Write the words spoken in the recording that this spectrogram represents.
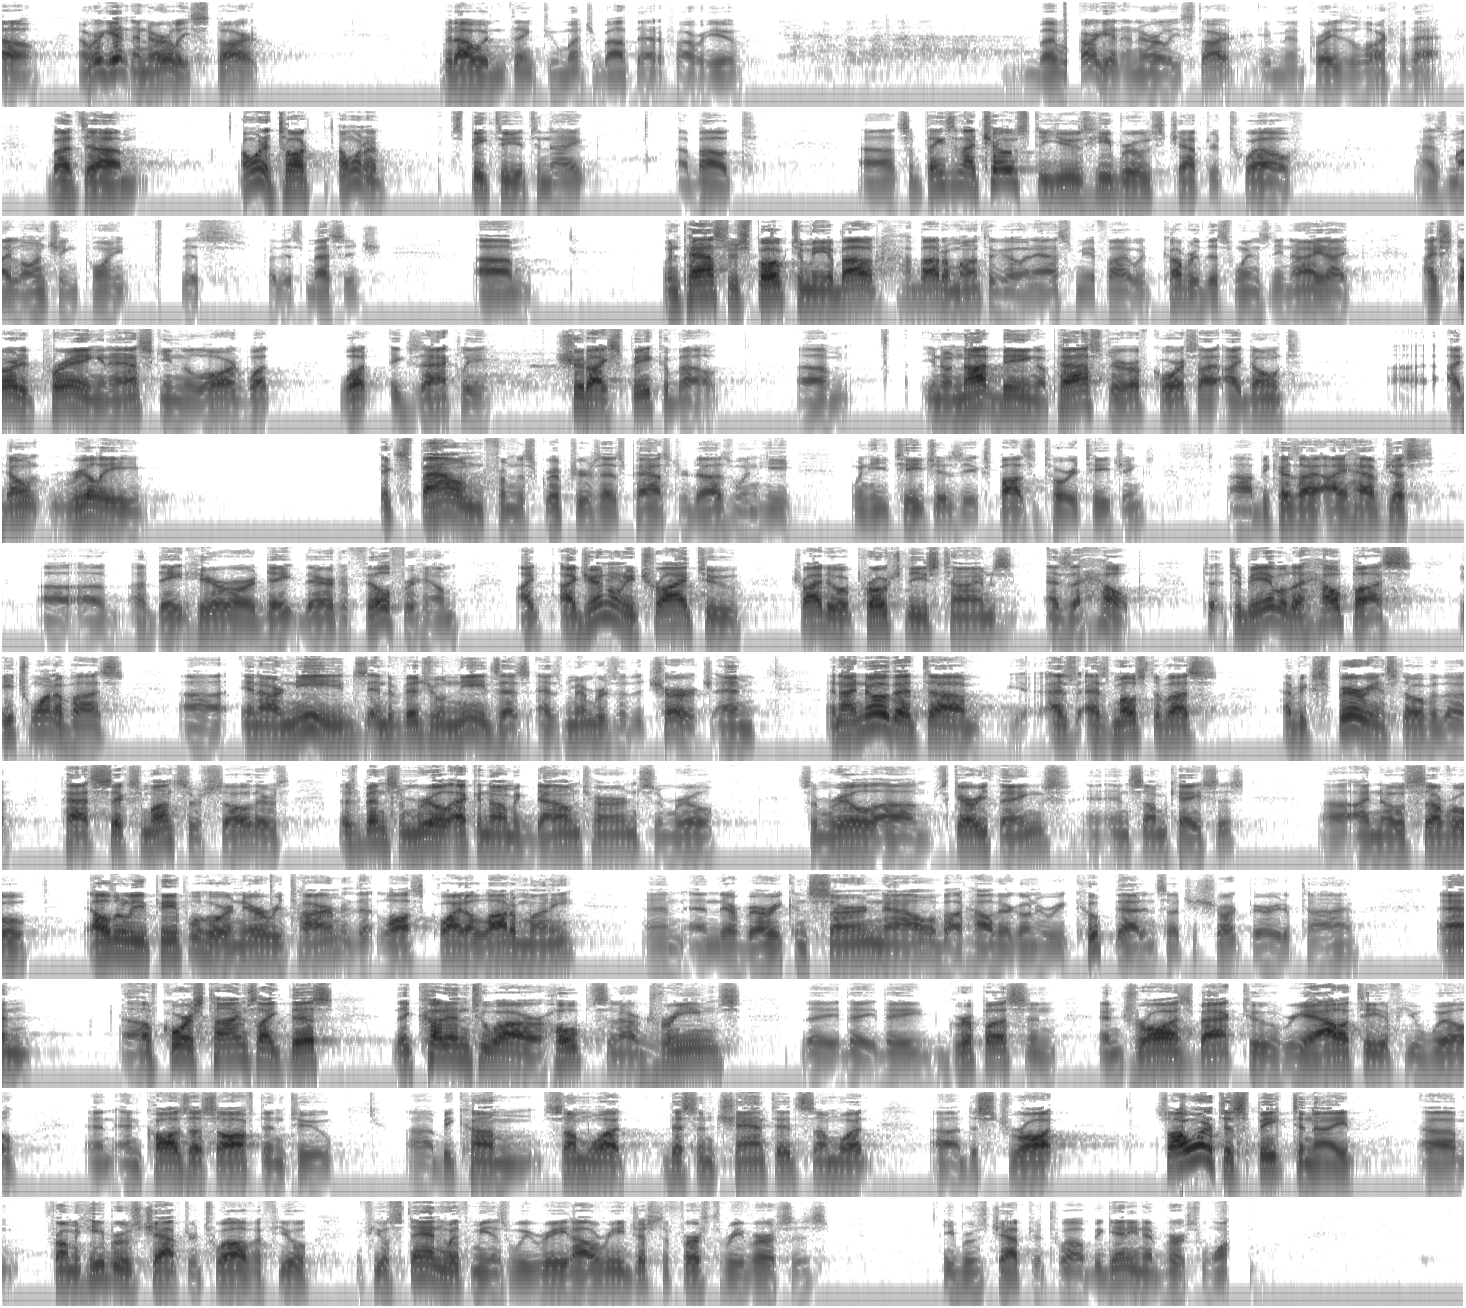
go. And we're getting an early start. But I wouldn't think too much about that if I were you. But we are getting an early start. Amen. Praise the Lord for that. But um, I want to talk, I want to speak to you tonight about uh, some things, and I chose to use Hebrews chapter 12 as my launching point for this, for this message. Um, when Pastor spoke to me about, about a month ago and asked me if I would cover this Wednesday night, I, I started praying and asking the Lord, what, what exactly should I speak about? Um, you know, not being a pastor, of course, I, I don't, I don't really expound from the scriptures as pastor does when he, when he teaches the expository teachings, uh, because I, I, have just a, a, date here or a date there to fill for him. I, I generally try to, try to approach these times as a help, to, to be able to help us each one of us, uh, in our needs, individual needs as, as members of the church. And, and I know that um, as, as most of us have experienced over the past six months or so, there's, there's been some real economic downturn, some real, some real um, scary things in, in some cases. Uh, I know several elderly people who are near retirement that lost quite a lot of money, and, and they're very concerned now about how they're going to recoup that in such a short period of time. And uh, of course, times like this, they cut into our hopes and our dreams. They, they, they grip us and, and draw us back to reality, if you will, and, and cause us often to uh, become somewhat disenchanted, somewhat uh, distraught. So I wanted to speak tonight um, from Hebrews chapter 12. If you'll, if you'll stand with me as we read, I'll read just the first three verses. Hebrews chapter 12, beginning at verse 1.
